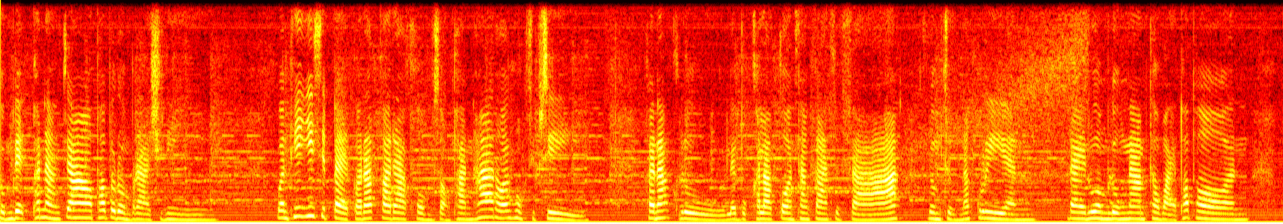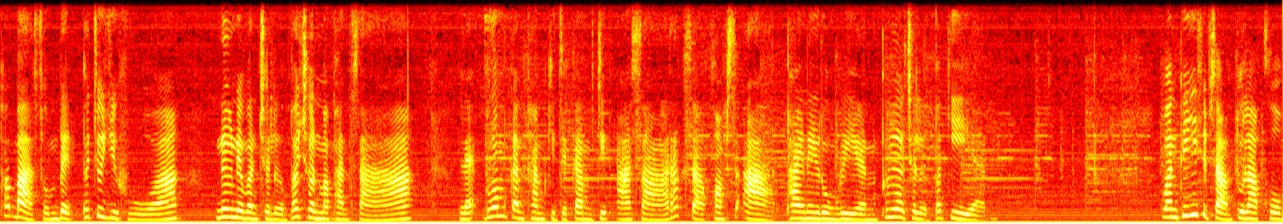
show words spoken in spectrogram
สมเด็จพระนางเจ้าพระบรมราชินี วันที่ 28 กรกฎาคม 2564 คณะครูและบุคลากรทางการศึกษารวมถึงนักเรียน ได้ร่วมลงนามถวายพระพร พระบาทสมเด็จพระจ้าอยู่หัว เนื่องในวันเฉลิมพระชนมพรรษา และร่วมกันทำกิจกรรมจิตอาสารักษาความสะอาดภายในโรงเรียนเพื่อเฉลิมพระเกียรติ วันที่ 23 ตุลาคม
